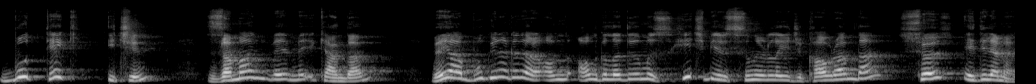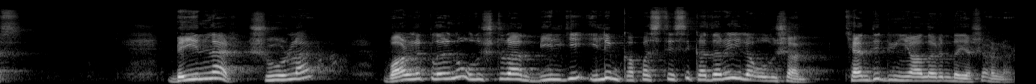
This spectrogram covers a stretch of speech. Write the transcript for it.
Bu tek için zaman ve mekandan veya bugüne kadar algıladığımız hiçbir sınırlayıcı kavramdan söz edilemez. Beyinler, şuurlar, varlıklarını oluşturan bilgi, ilim kapasitesi kadarıyla oluşan kendi dünyalarında yaşarlar.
